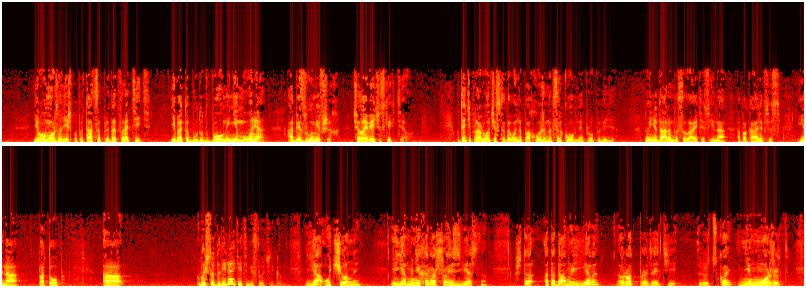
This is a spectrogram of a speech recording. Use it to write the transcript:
Его можно лишь попытаться предотвратить, ибо это будут волны не моря, а обезумевших человеческих тел. Вот эти пророчества довольно похожи на церковные проповеди. Ну и недаром вы ссылаетесь и на апокалипсис, и на потоп. А вы что, доверяете этим источникам? Я ученый, и я, мне хорошо известно, что от Адама и Евы род произойти людской не может,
